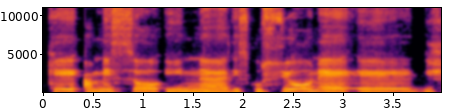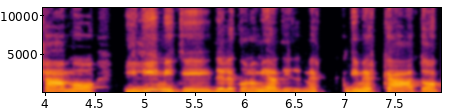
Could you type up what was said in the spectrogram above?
che ha messo in discussione eh, diciamo, i limiti dell'economia del mercato di mercato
